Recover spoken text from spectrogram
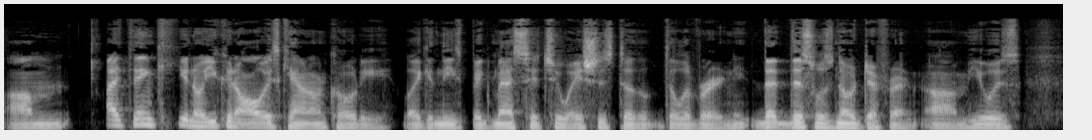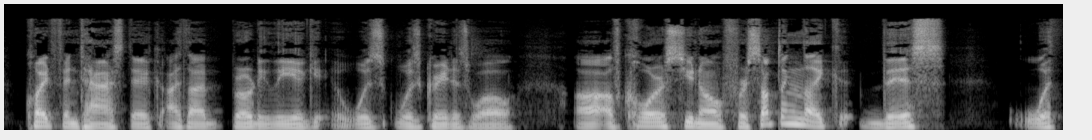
Um, I think you know you can always count on Cody, like in these big mess situations, to deliver. And that this was no different. Um, he was quite fantastic. I thought Brodie Lee was was great as well. Uh, of course, you know for something like this, with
